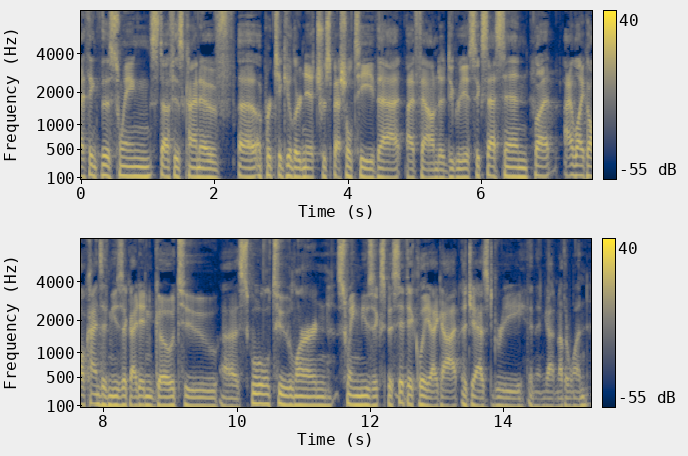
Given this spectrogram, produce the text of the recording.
I think the swing stuff is kind of uh, a particular niche or specialty that I found a degree of success in. But I like all kinds of music. I didn't go to uh, school to learn swing music specifically. I got a jazz degree and then got another one.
